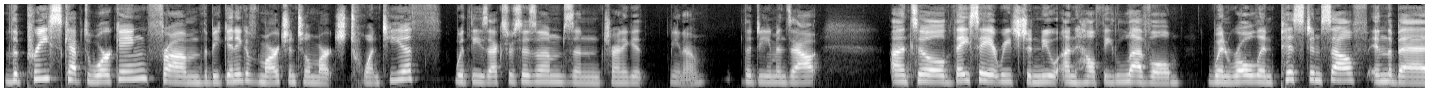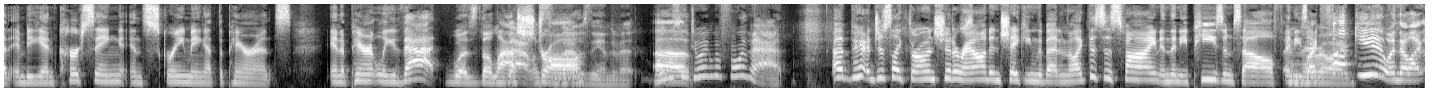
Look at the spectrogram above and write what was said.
The priests kept working from the beginning of March until March 20th with these exorcisms and trying to get, you know, the demons out until they say it reached a new unhealthy level when Roland pissed himself in the bed and began cursing and screaming at the parents. And apparently that was the last that was, straw. That was the end of it. What was Uh, he doing before that? Just like throwing shit around and shaking the bed and they're like this is fine and then he pees himself and, And he's like fuck like- you and they're like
